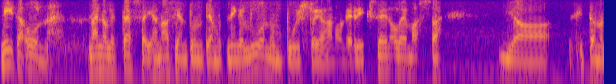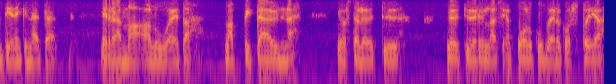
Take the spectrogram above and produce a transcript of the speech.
Niitä on. Mä en ole tässä ihan asiantuntija, mutta niin luonnonpuistojahan on erikseen olemassa. Ja sitten on tietenkin näitä erämaa-alueita, Lappi täynnä, josta löytyy, löytyy erilaisia polkuverkostoja.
